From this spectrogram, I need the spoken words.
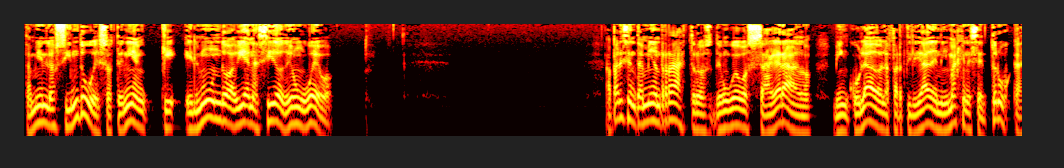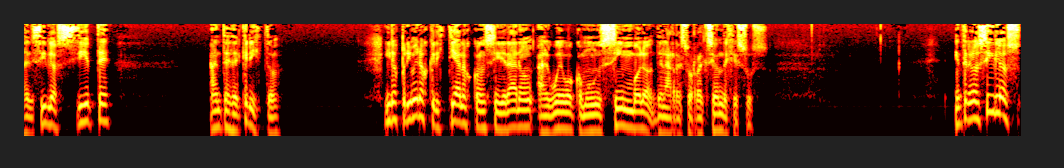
También los hindúes sostenían que el mundo había nacido de un huevo. Aparecen también rastros de un huevo sagrado vinculado a la fertilidad en imágenes etruscas del siglo VII antes de Cristo. Y los primeros cristianos consideraron al huevo como un símbolo de la resurrección de Jesús. Entre los siglos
